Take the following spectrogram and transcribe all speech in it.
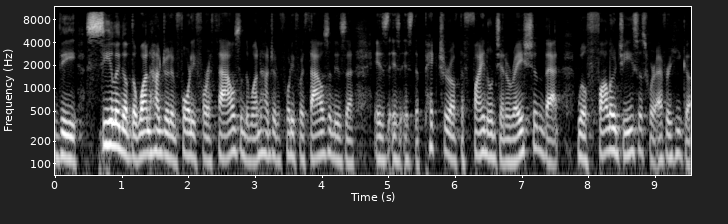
the sealing of the 144,000. The 144,000 is, is, is, is the picture of the final generation that will follow Jesus wherever He goes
